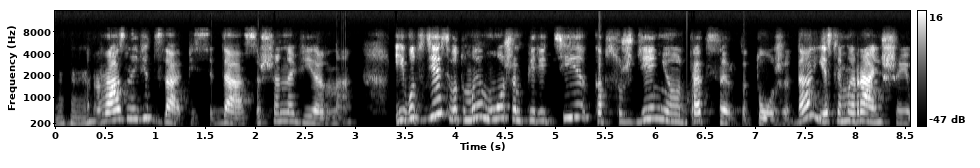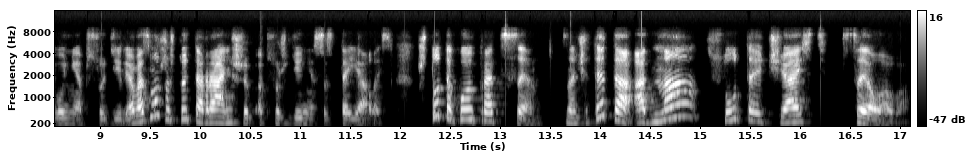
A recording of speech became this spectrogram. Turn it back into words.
Угу. Разный вид записи, да, совершенно верно. И вот здесь вот мы можем перейти к обсуждению процента тоже, да, если мы раньше его не обсудили. А возможно, что это раньше обсуждение состоялось. Что такое процент? Значит, это одна сотая часть целого.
